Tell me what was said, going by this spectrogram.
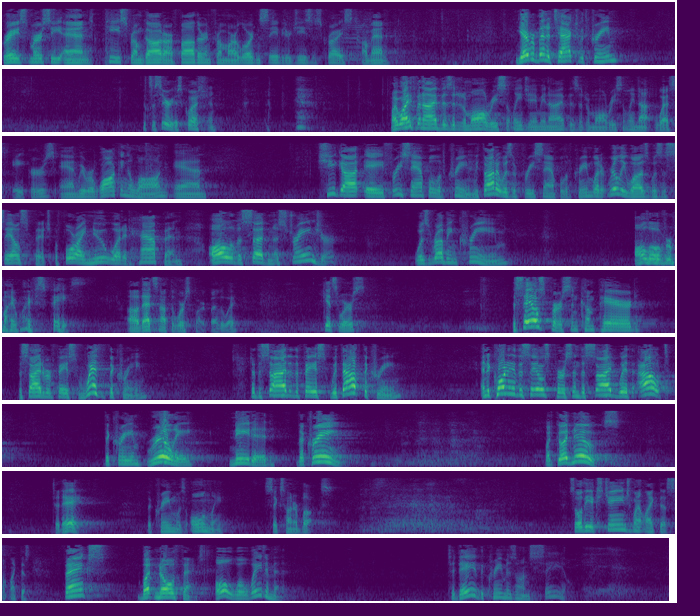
Grace, mercy, and peace from God our Father and from our Lord and Savior Jesus Christ. Amen. You ever been attacked with cream? It's a serious question. My wife and I visited a mall recently. Jamie and I visited a mall recently, not West Acres. And we were walking along, and she got a free sample of cream. We thought it was a free sample of cream. What it really was was a sales pitch. Before I knew what had happened, all of a sudden, a stranger was rubbing cream all over my wife's face. Uh, that's not the worst part, by the way. It Gets worse. The salesperson compared the side of her face with the cream to the side of the face without the cream. And according to the salesperson, the side without the cream really needed the cream. But good news. Today, the cream was only 600 bucks. So the exchange went like this, something like this. Thanks, but no thanks. Oh, well, wait a minute. Today the cream is on sale.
